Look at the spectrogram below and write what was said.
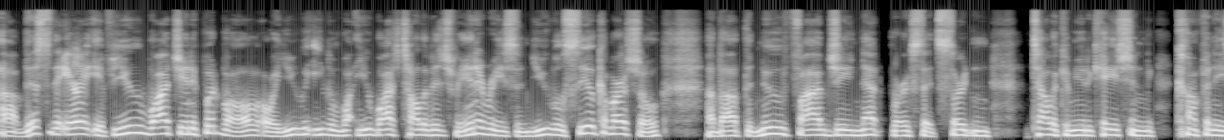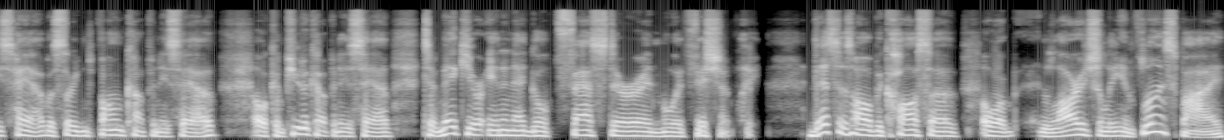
Uh, this is the area. If you watch any football or you even you watch television for any reason, you will see a commercial about the new 5G networks that certain telecommunication companies have, or certain phone companies have, or computer companies have to make your internet go faster and more efficiently. This is all because of, or largely influenced by,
